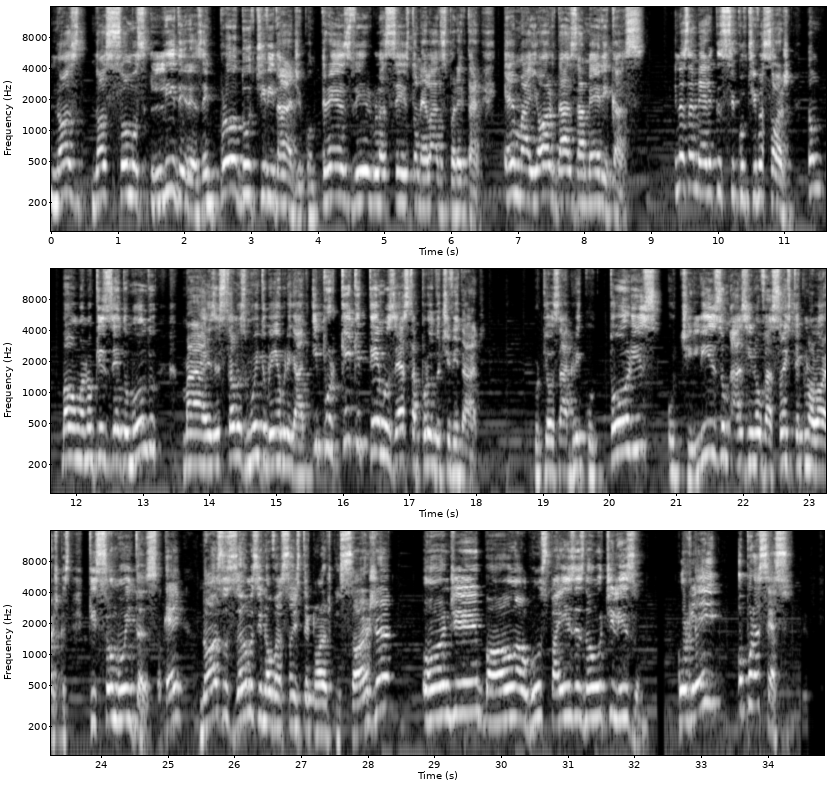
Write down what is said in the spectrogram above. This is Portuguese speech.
nós, nós somos líderes em produtividade, com 3,6 toneladas por hectare. É maior das Américas. E nas Américas se cultiva soja. Então, bom, eu não quis dizer do mundo, mas estamos muito bem, obrigado. E por que, que temos esta produtividade? Porque os agricultores utilizam as inovações tecnológicas, que são muitas, ok? Nós usamos inovações tecnológicas em soja, onde, bom, alguns países não utilizam, por lei ou por acesso.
